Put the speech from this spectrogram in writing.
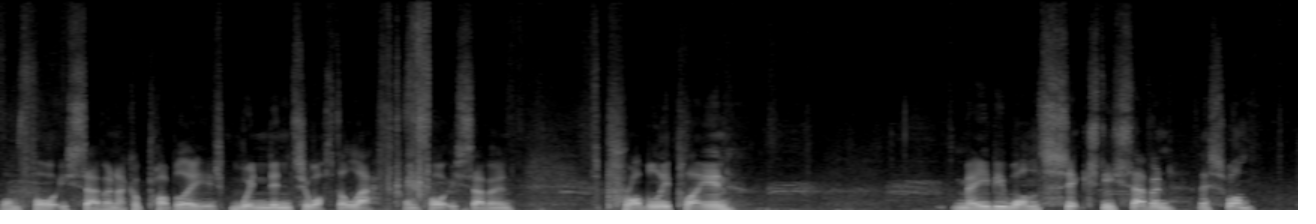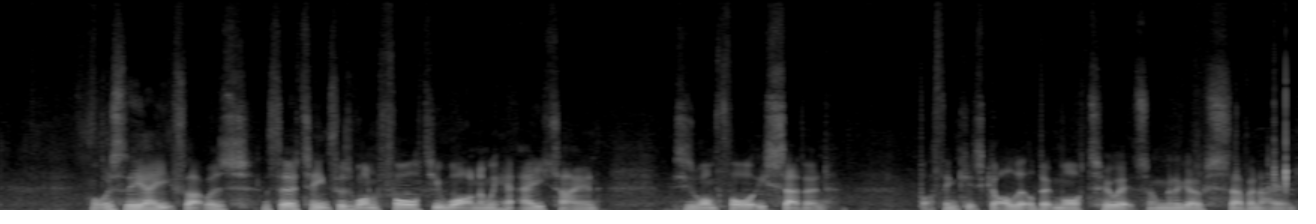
147, I could probably, it's wind into off the left, 147. It's probably playing maybe 167, this one. What was the 8th? That was, the 13th was 141 and we hit 8 iron. This is 147, but I think it's got a little bit more to it, so I'm gonna go 7 iron.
